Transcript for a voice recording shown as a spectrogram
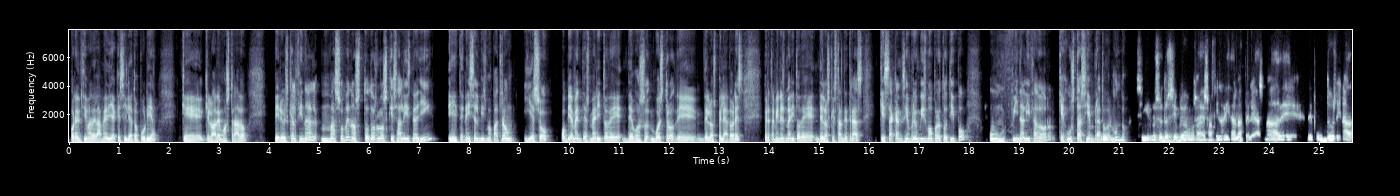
por encima de la media, que es Ilia Topuria, que, que lo ha demostrado, pero es que al final, más o menos todos los que salís de allí tenéis el mismo patrón. Y eso, obviamente, es mérito de, vuestro, de, los peleadores, pero también es mérito de, los que están detrás, que sacan siempre un mismo prototipo, un finalizador que gusta siempre a todo el mundo. Sí, nosotros siempre vamos a eso, a finalizar las peleas, nada de, puntos ni nada.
